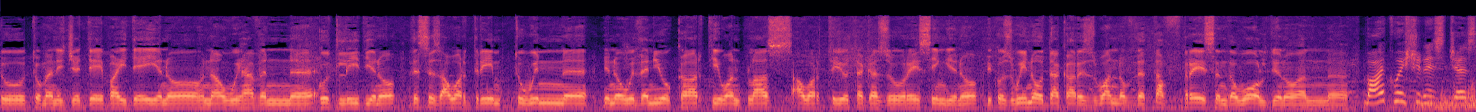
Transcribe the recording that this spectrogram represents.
to to manage it day by day. You know, now we have a uh, good lead. You know, this is our dream to win. Uh, you know, with the new car T1 Plus, our Toyota Gazoo Racing. You know, because we know Dakar is one of the tough race in the world. You know, and uh, My question is just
